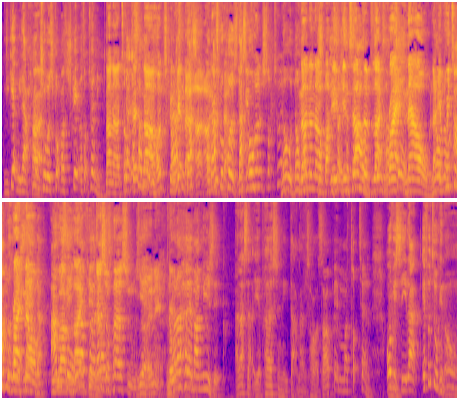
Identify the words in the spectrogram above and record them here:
You get me? Like Huncho Alright. will scrape my scrape my top twenty. No, no, top That- 10 how nah, Hunch can but get that's- that. That's, I- but I'm that's with because that. that's Give all. Hunch top 20? No, no, No, no, no, it's- but it's- in- it's in a terms of, like, That's what I'm right now, like, if we talk I'm right now, that. who I'm I'm saying liking. That's your personals, Yeah. though, innit? No, when I heard my music, and that's like, yeah, personally, that man's hard. So I put him in my top ten. Mm. Obviously, like if we're talking, oh,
